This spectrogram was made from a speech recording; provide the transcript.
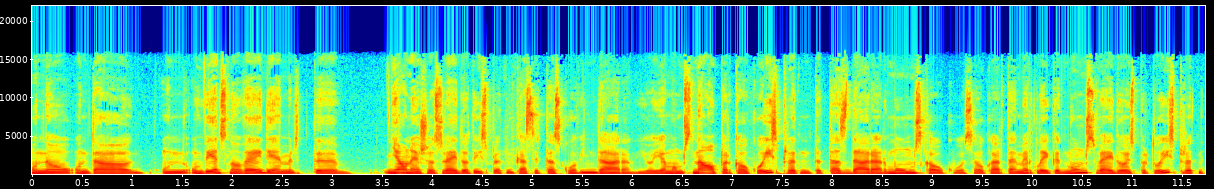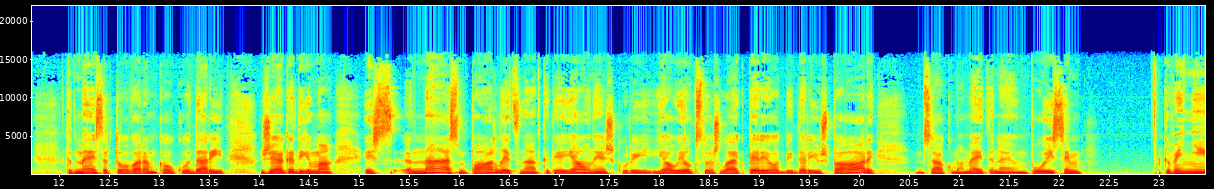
Un, un, tā, un, un viens no veidiem ir. Tā, jauniešos veidot izpratni, kas ir tas, ko viņi dara. Jo, ja mums nav par kaut ko izpratni, tad tas dara ar mums kaut ko. Savukārt, tajā mirklī, kad mums veidojas par to izpratni, tad mēs ar to varam kaut ko darīt. Šajā gadījumā es neesmu pārliecināta, ka tie jaunieši, kuri jau ilgstošu laika periodu bija darījuši pāri, sākumā meitenei un puisim, ka viņi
